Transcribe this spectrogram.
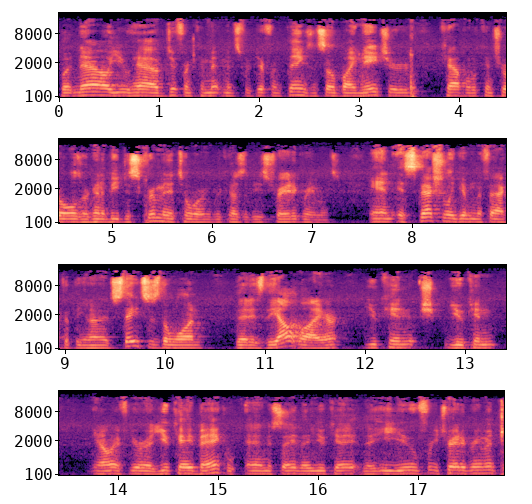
but now you have different commitments for different things. And so by nature, capital controls are going to be discriminatory because of these trade agreements. And especially given the fact that the United States is the one that is the outlier, you can, you can you know, if you're a UK bank and say the UK, the EU free trade agreement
